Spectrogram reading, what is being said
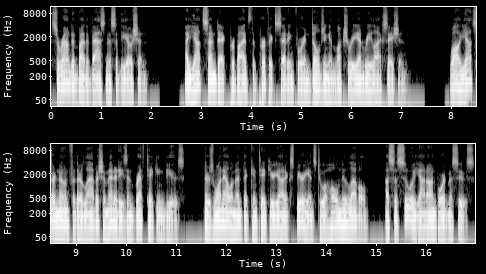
surrounded by the vastness of the ocean. A yacht sun deck provides the perfect setting for indulging in luxury and relaxation. While yachts are known for their lavish amenities and breathtaking views, there's one element that can take your yacht experience to a whole new level a Sosua Yacht Onboard Masseuse.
